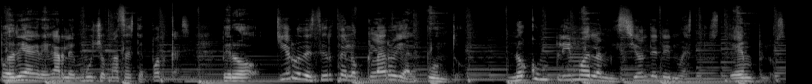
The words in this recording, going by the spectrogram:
podría agregarle mucho más a este podcast, pero quiero decírtelo claro y al punto. No cumplimos la misión desde nuestros templos,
